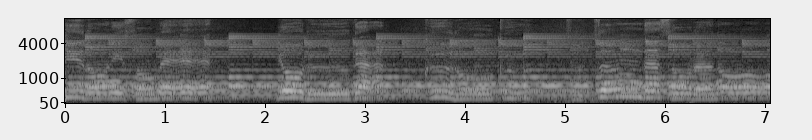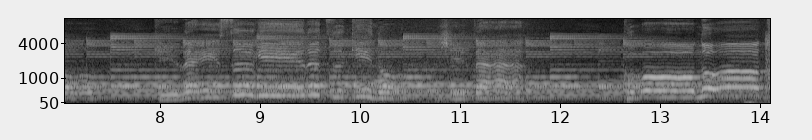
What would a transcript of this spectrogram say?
白に染め夜が黒く包んだ空の綺麗すぎる月の下この時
